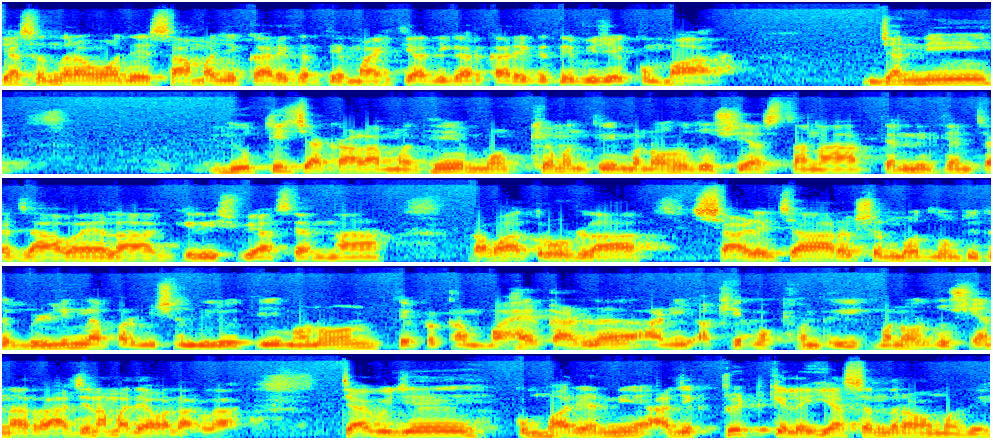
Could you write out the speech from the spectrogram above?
या संदर्भामध्ये सामाजिक कार्यकर्ते माहिती अधिकार कार्यकर्ते विजय कुंभार ज्यांनी युतीच्या काळामध्ये मुख्यमंत्री मनोहर जोशी असताना त्यांनी त्यांच्या जावयाला गिरीश व्यास यांना प्रभात रोडला शाळेच्या आरक्षण बदलून तिथे बिल्डिंगला परमिशन दिली होती. म्हणून ते प्रकरण बाहेर काढलं आणि अखेर मुख्यमंत्री मनोहर जोशी यांना राजीनामा द्यावा लागला. त्या विजय कुंभार यांनी आज एक ट्विट केलं या संदर्भामध्ये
